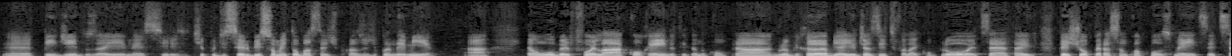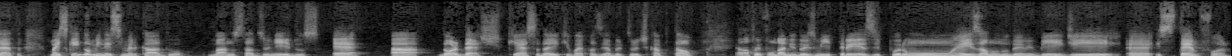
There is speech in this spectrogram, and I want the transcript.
é, pedidos aí nesse tipo de serviço aumentou bastante por causa de pandemia. Tá? Então o Uber foi lá correndo, tentando comprar Grubhub, aí o Just foi lá e comprou, etc. Aí fechou a operação com a Postmates, etc. Mas quem domina esse mercado lá nos Estados Unidos é a DoorDash, que é essa daí que vai fazer a abertura de capital. Ela foi fundada em 2013 por um ex-aluno do MBA de é, Stanford.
